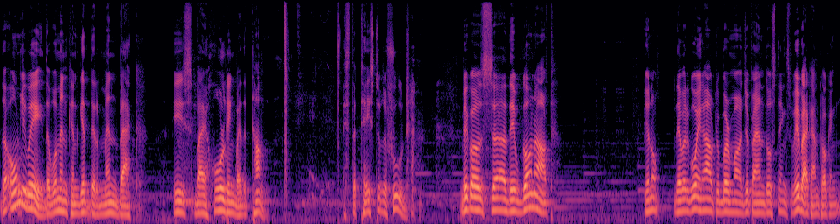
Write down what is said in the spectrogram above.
the only way the women can get their men back is by holding by the tongue. It's the taste of the food because uh, they've gone out, you know, they were going out to Burma, Japan, those things way back I'm talking,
